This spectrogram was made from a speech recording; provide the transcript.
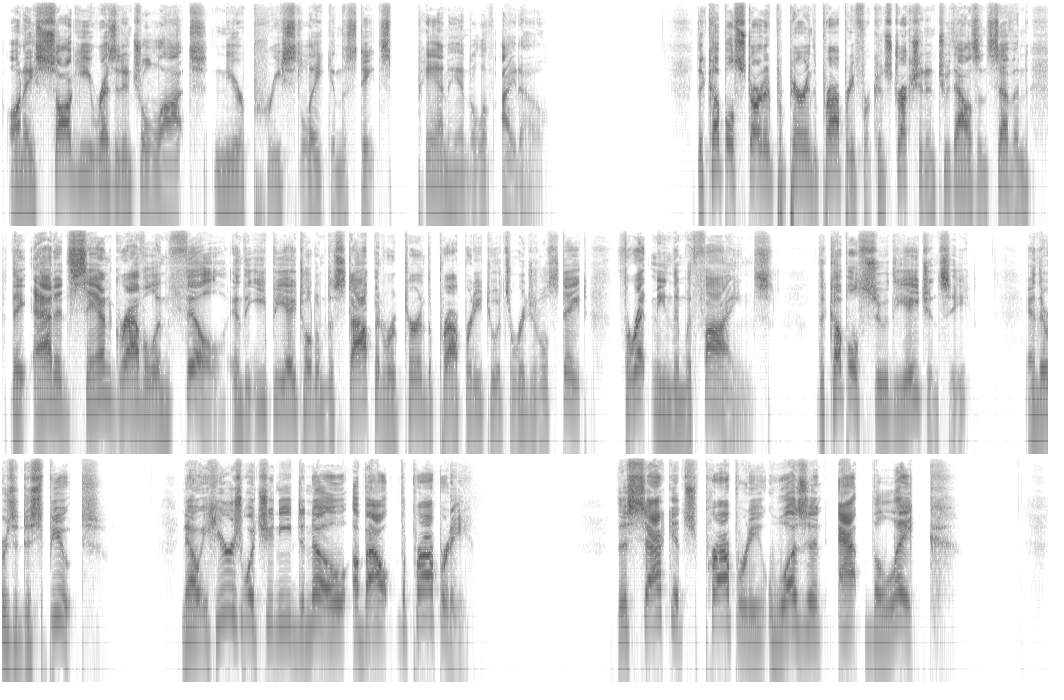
on a soggy residential lot near Priest Lake in the state's panhandle of Idaho. The couple started preparing the property for construction in 2007. They added sand, gravel, and fill, and the EPA told them to stop and return the property to its original state, threatening them with fines. The couple sued the agency, and there was a dispute. Now, here's what you need to know about the property the Sackett's property wasn't at the lake.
